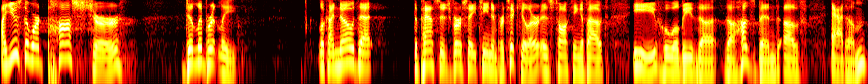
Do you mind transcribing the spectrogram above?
I use the word posture deliberately. Look, I know that the passage, verse 18 in particular, is talking about Eve, who will be the, the husband of Adam.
